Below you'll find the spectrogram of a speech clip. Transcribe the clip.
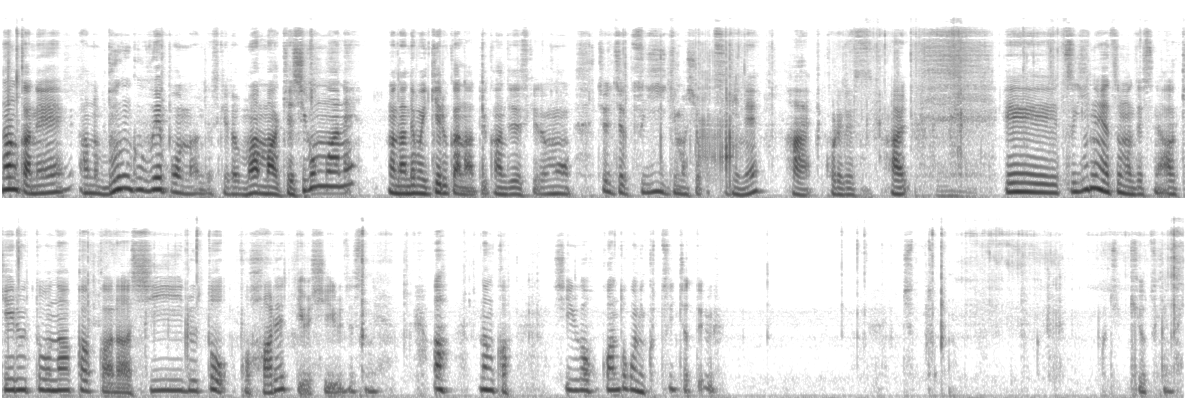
なんかね、あの、文具ウェポンなんですけど、まあまあ消しゴムはね、まあ何でもいけるかなという感じですけども、ちょ、じゃあ次行きましょうか。次ね。はい。これです。はい。えー、次のやつもですね、開けると中からシールと、こう、晴れっていうシールですね。あ、なんか、シールが他のとこにくっついちゃってる。ちょっと、こっち気をつけないと。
